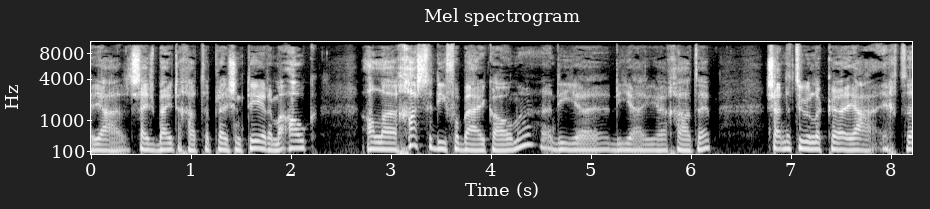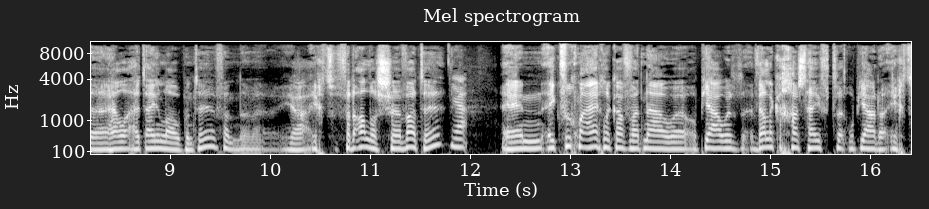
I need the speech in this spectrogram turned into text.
ja, steeds beter gaat presenteren. Maar ook alle gasten die voorbij komen, die, die jij gehad hebt zijn natuurlijk uh, ja, echt uh, heel uiteenlopend. Hè? Van, uh, ja, echt van alles wat. Hè? Ja. En ik vroeg me eigenlijk af wat nou op jou, welke gast heeft op jou nou echt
